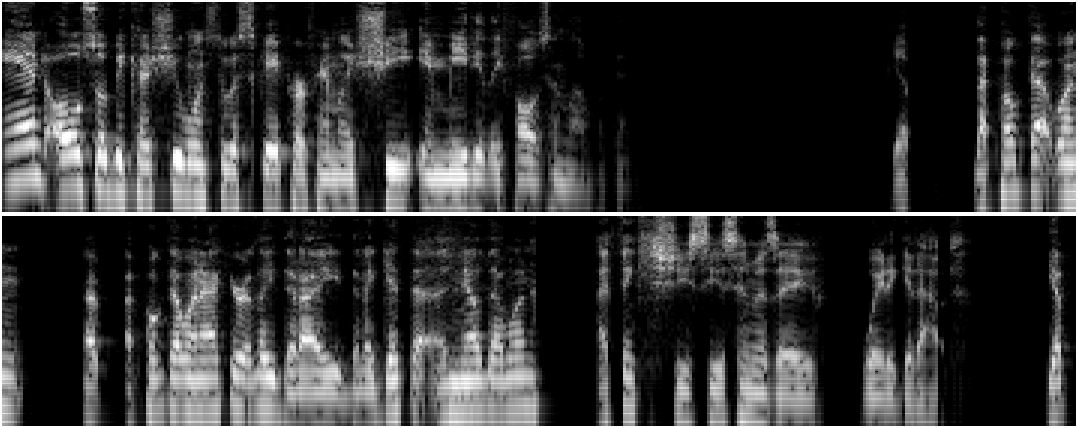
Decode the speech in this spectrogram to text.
and also because she wants to escape her family she immediately falls in love with him Yep. Did I poked that one I, I poked that one accurately did I did I get that I nailed that one I think she sees him as a way to get out. Yep.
